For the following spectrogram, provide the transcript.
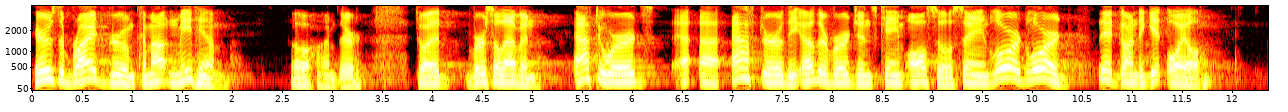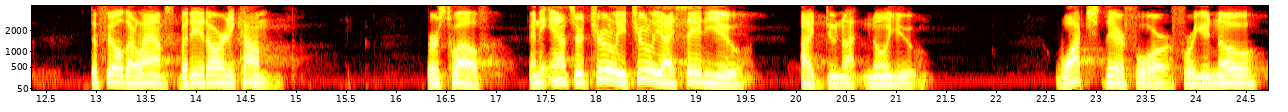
Here's the bridegroom, come out and meet him. Oh, I'm there. Go ahead. Verse 11. Afterwards, uh, after the other virgins came also, saying, Lord, Lord, they had gone to get oil to fill their lamps, but he had already come. Verse 12. And he answered, Truly, truly, I say to you, I do not know you. Watch therefore, for you know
